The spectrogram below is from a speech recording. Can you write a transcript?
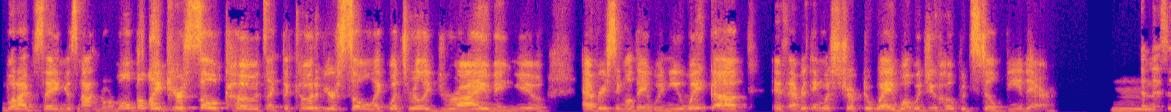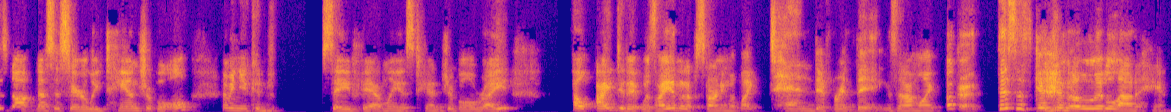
What I'm saying is not normal, but like your soul codes, like the code of your soul, like what's really driving you every single day when you wake up. If everything was stripped away, what would you hope would still be there? Mm. And this is not necessarily tangible. I mean, you can say family is tangible, right? How I did it was I ended up starting with like 10 different things. And I'm like, okay, this is getting a little out of hand.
